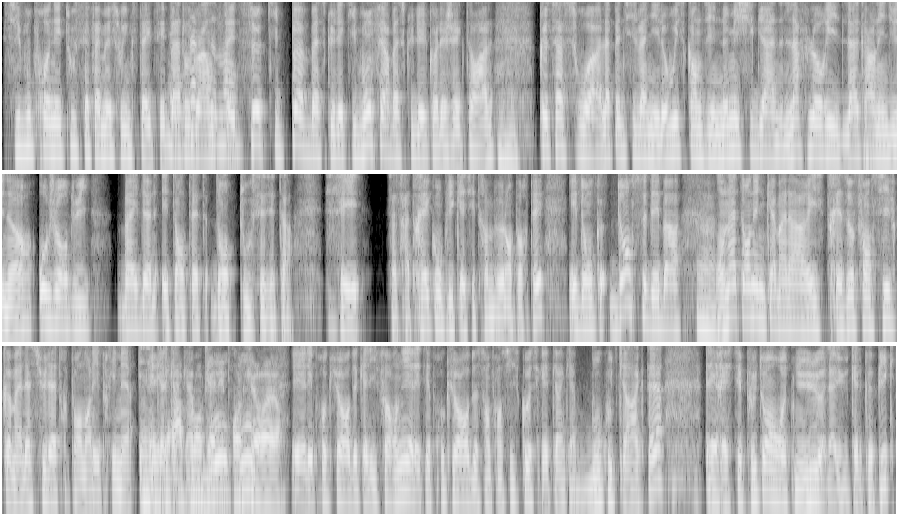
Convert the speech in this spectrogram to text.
si vous prenez tous ces fameux swing states, ces battleground states, ceux qui peuvent basculer, qui vont faire basculer le collège électoral, mm. que ça soit la Pennsylvanie, le Wisconsin, le Michigan, la Floride, la Caroline du Nord, aujourd'hui, Biden est en tête dans tous ces États. C'est ça sera très compliqué si Trump veut l'emporter. Et donc, dans ce débat, hmm. on attendait une Kamala Harris très offensive comme elle a su l'être pendant les primaires. Et c'est quelqu'un qui a beaucoup... Et elle est procureure de Californie, elle était procureure de San Francisco, c'est quelqu'un qui a beaucoup de caractère. Elle est restée plutôt en retenue, elle a eu quelques pics.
